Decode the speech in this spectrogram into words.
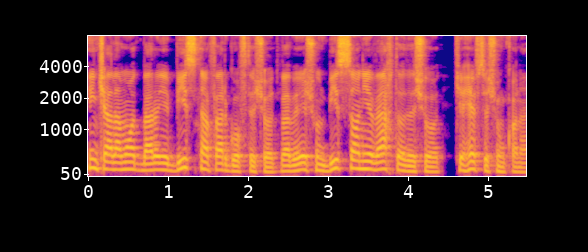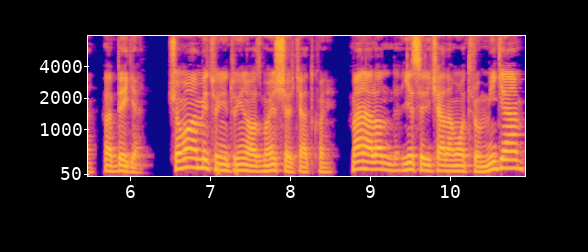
این کلمات برای 20 نفر گفته شد و بهشون 20 ثانیه وقت داده شد که حفظشون کنن و بگن. شما هم می‌تونید تو این آزمایش شرکت کنید. من الان یه سری کلمات رو میگم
